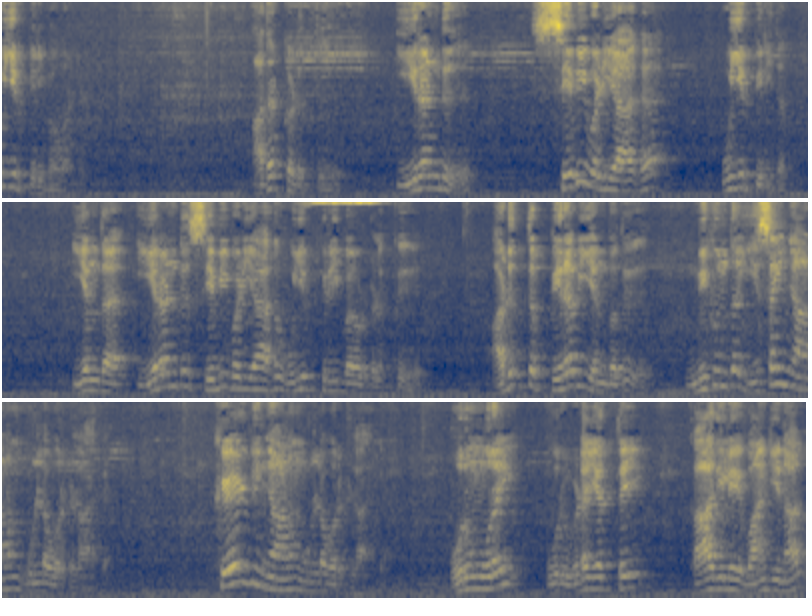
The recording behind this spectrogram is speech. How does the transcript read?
உயிர் பிரிபவர்கள். அதற்கடுத்து இரண்டு செவி வழியாக உயிர் பிரிதல். இந்த இரண்டு செவி வழியாக உயிர் பிரிபவர்களுக்கு அடுத்த பிறவி என்பது மிகுந்த இசை ஞானம் உள்ளவர்களாக கேள்வி ஞானம் உள்ளவர்களாக. ஒரு முறை ஒரு விடயத்தை காதிலே வாங்கினால்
